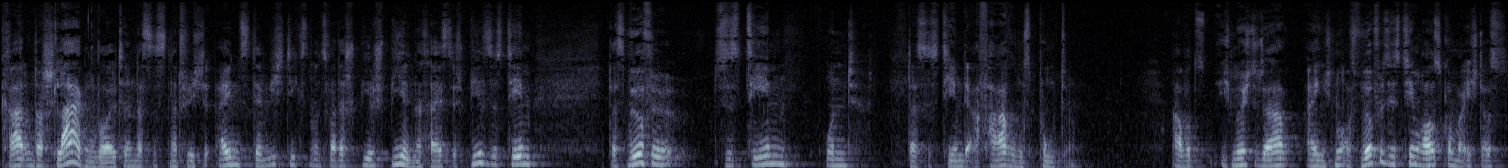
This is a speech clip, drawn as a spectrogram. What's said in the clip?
gerade unterschlagen wollte. Und das ist natürlich eins der wichtigsten, und zwar das Spiel spielen. Das heißt, das Spielsystem, das Würfelsystem und das System der Erfahrungspunkte. Aber ich möchte da eigentlich nur aufs Würfelsystem rauskommen, weil ich das,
